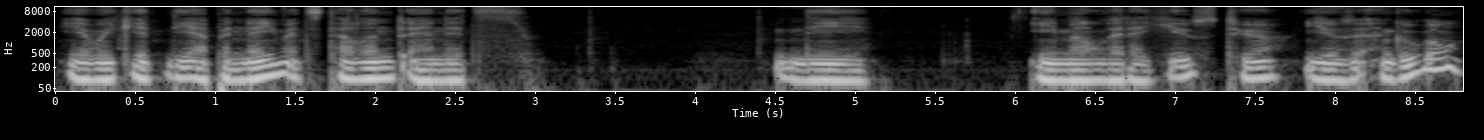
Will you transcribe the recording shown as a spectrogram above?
Here we get the app name, it's Talend and it's the email that I used to use Google.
